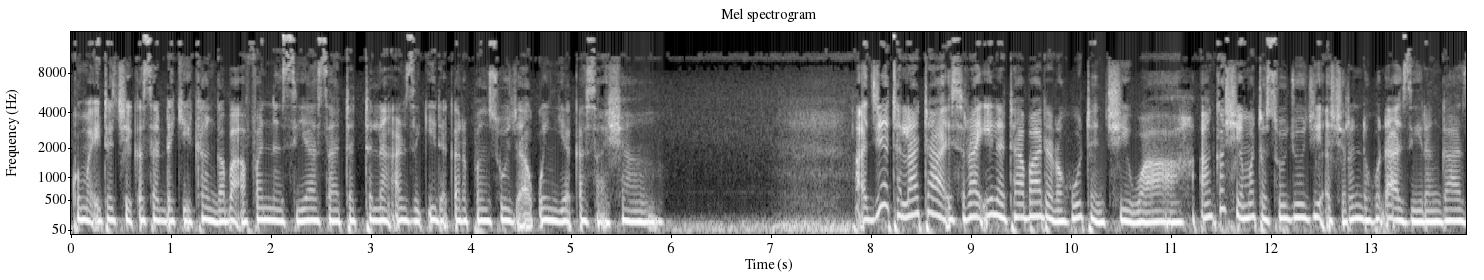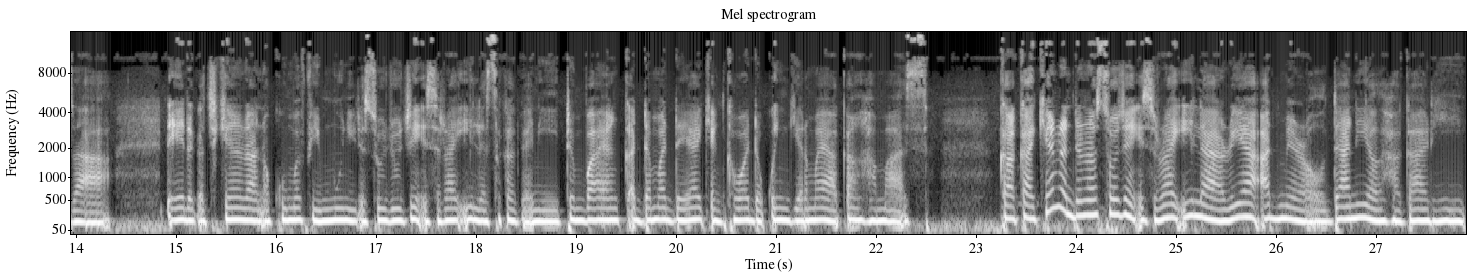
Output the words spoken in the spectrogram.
kuma ita ce ƙasar da ke kan gaba a fannin siyasa tattalin arziki da ƙarfin soja a ƙungiyar ƙasashen A jiya talata Isra'ila ta ba da rahoton cewa an kashe mata sojoji 24 a zirin Gaza. Ɗaya daga cikin ranaku mafi muni da sojojin Isra'ila suka gani tun bayan kaddamar da yaƙin kawar da ƙungiyar mayaƙan Hamas. Kakakin rundunar sojan Isra'ila Rear Admiral Daniel Hagari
